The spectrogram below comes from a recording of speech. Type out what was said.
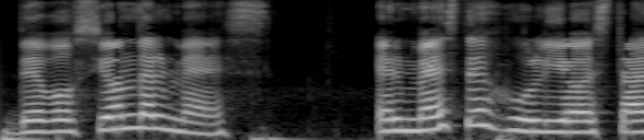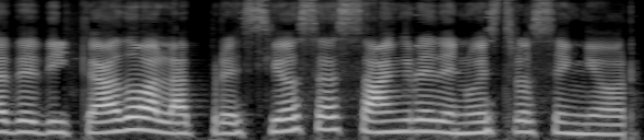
Devoción del mes. El mes de julio está dedicado a la preciosa sangre de nuestro Señor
